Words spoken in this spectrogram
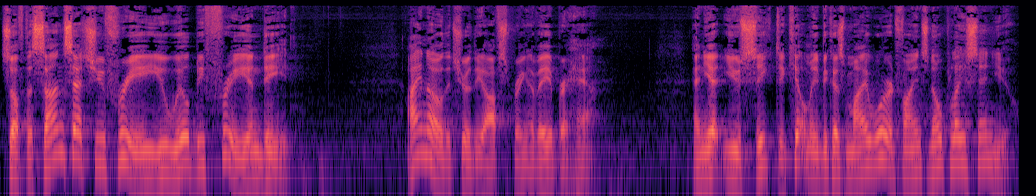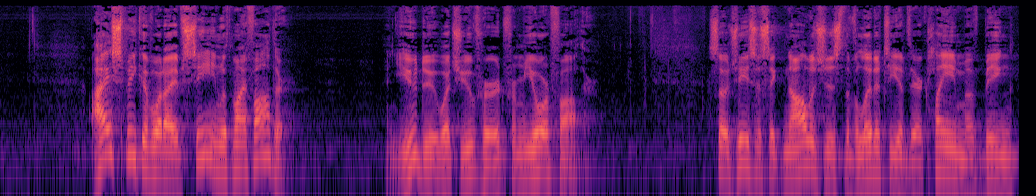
So if the Son sets you free, you will be free indeed. I know that you're the offspring of Abraham, and yet you seek to kill me because my word finds no place in you. I speak of what I have seen with my Father, and you do what you've heard from your Father. So Jesus acknowledges the validity of their claim of being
